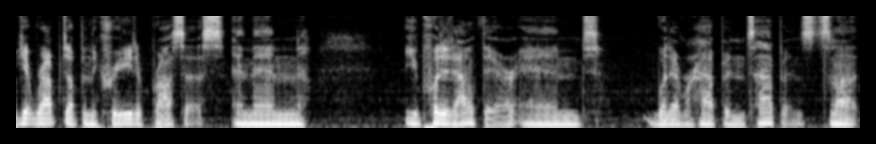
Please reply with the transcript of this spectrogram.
get wrapped up in the creative process and then you put it out there and whatever happens happens. It's not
